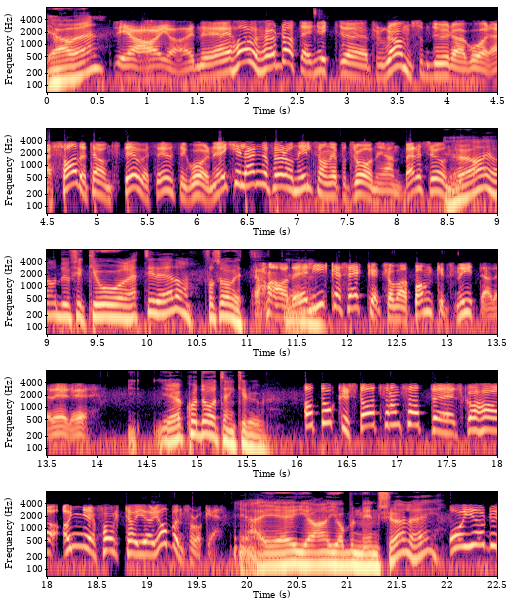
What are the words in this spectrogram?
Ja vel? Ja, ja, jeg har jo hørt at det er et nytt eh, program som durer av går. Jeg sa det til han Steve senest i går. Det er ikke lenge før han Nilsson er på tråden igjen. Bare se om Ja ja, du fikk jo rett i det, da, for så vidt. Ja, det er like sikkert som at banken snyter eller det der. Ja, Hva da, tenker du? At dere statsansatte skal ha andre folk til å gjøre jobben for dere. Ja, jeg gjør jobben min sjøl, jeg. Og gjør du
